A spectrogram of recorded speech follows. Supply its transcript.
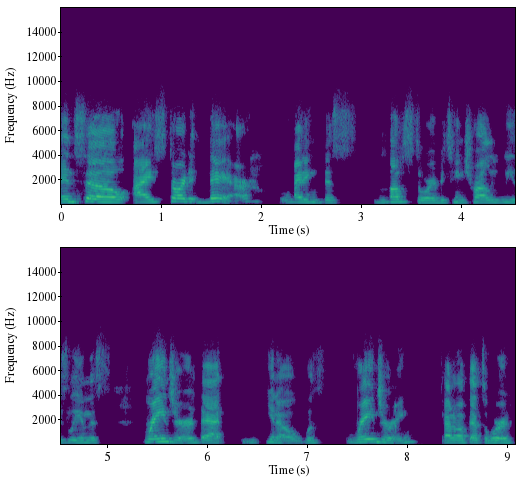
And so I started there writing this love story between Charlie Weasley and this ranger that you know was rangering I don't know if that's a word.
